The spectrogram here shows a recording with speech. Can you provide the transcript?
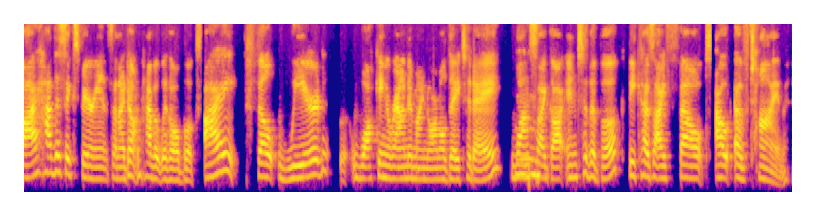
I had this experience and I don't have it with all books. I felt weird walking around in my normal day today once mm. I got into the book because I felt out of time.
